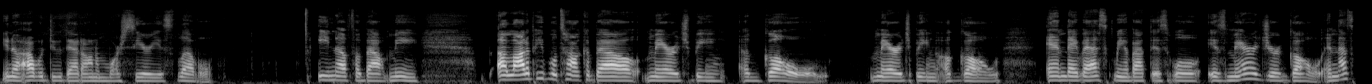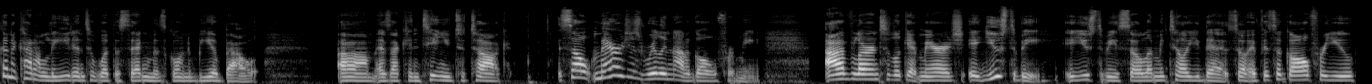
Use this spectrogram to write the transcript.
you know, I would do that on a more serious level. Enough about me. A lot of people talk about marriage being a goal, marriage being a goal and they've asked me about this. Well, is marriage your goal? And that's going to kind of lead into what the segment is going to be about. um, as I continue to talk. So, marriage is really not a goal for me. I've learned to look at marriage. It used to be. It used to be. So let me tell you that. So if it's a goal for you,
